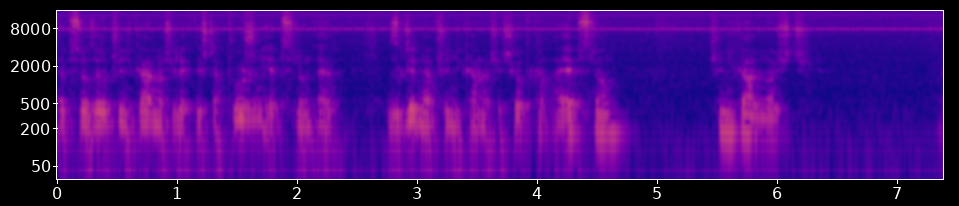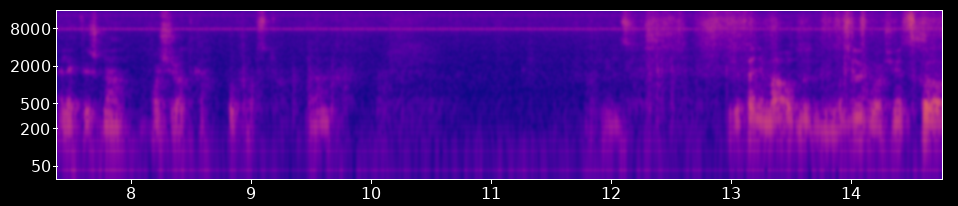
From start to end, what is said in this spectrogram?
epsilon 0 przenikalność elektryczna próżni, epsilon r względna przenikalność ośrodka, a epsilon przenikalność elektryczna ośrodka po prostu. Tak? Więc pytanie ma od, odległość, więc skoro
